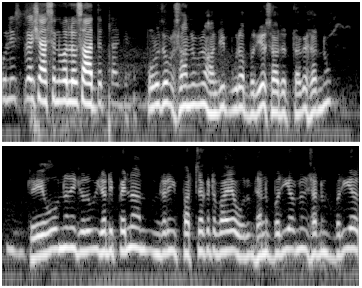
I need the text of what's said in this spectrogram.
ਪੁਲਿਸ ਪ੍ਰਸ਼ਾਸਨ ਵੱਲੋਂ ਸਾਥ ਦਿੱਤਾ ਗਿਆ। ਪੁਲਿਸ ਤੋਂ ਸਾਨੂੰ ਹਾਂਜੀ ਪੂਰਾ ਵਧੀਆ ਸਾਥ ਦਿੱਤਾ ਗਿਆ ਸਾਨੂੰ। ਤੇ ਉਹ ਉਹਨਾਂ ਨੇ ਜਦੋਂ ਵੀ ਸਾਡੀ ਪਹਿਲਾਂ ਜਿਹੜੀ ਪਰਚਾ ਕਟਵਾਇਆ ਵੀ ਸਾਨੂੰ ਵਧੀਆ ਉਹਨਾਂ ਨੇ ਸਾਨੂੰ ਵਧੀਆ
